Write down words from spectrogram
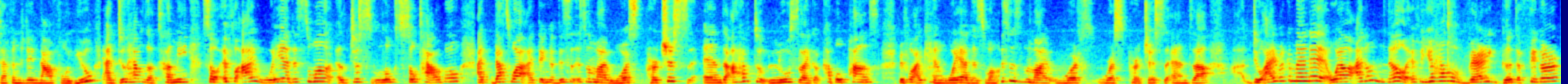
definitely not for you. I do have the tummy. So if i wear this one it just looks so terrible. I, that's why i think this is my worst purchase. And i have to lose like a couple pounds before i can wear this one. This is my worst worst purchase. And uh, do I recommend it? Well, I don't know. If you have a very good figure,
